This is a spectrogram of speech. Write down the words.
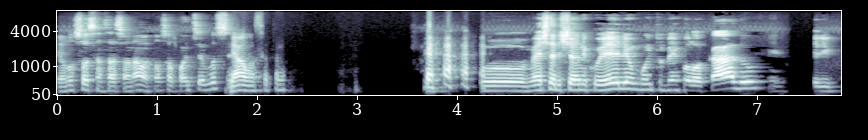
Eu não sou sensacional, então só pode ser você. Não, você também. o mestre Alexandre Coelho, muito bem colocado. Ele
